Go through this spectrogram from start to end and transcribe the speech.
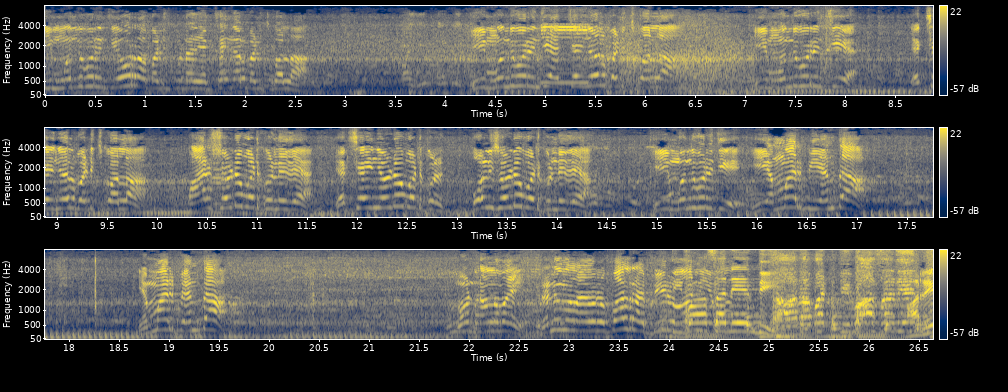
ఈ మందు గురించి ఎవరు పట్టించుకుంటారు? ఎక్సైజ్ వాళ్ళు పట్టించుకోవాలా? ఈ మందు గురించి ఎక్సైజ్ వాళ్ళు పట్టించుకోవాలా? ఈ మందు గురించి ఎక్సైజ్ వాళ్ళు పట్టించుకోవాలా? పారిసోడు పట్టుకునేదే ఎక్సైజ్ వాడు పట్టుకు పోలీసు వాడు పట్టుకునేదే. ఈ మందు గురించి ఈ ఎంఆర్పి ఎంత? ఎంఆర్పి ఎంత? నూట నలభై రెండు వందల యాభై రూపాయలు రా బీరు. వాసనేంది సారబట్టి వాసనే అరే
